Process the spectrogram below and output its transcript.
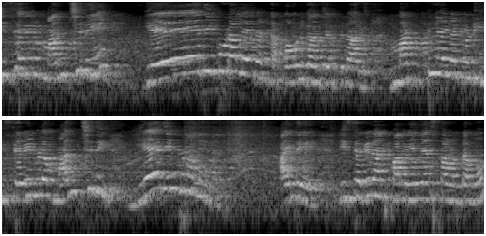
ఈ శరీరం మంచిది ఏది కూడా లేదంట పౌలు గారు చెప్తున్నారు. మట్టి అయినటువంటి ఈ శరీరంలో మంచిది ఏది కూడా లేదంట. అయితే ఈ శరీరానికి మనం ఏం చేస్తూ ఉంటాము?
